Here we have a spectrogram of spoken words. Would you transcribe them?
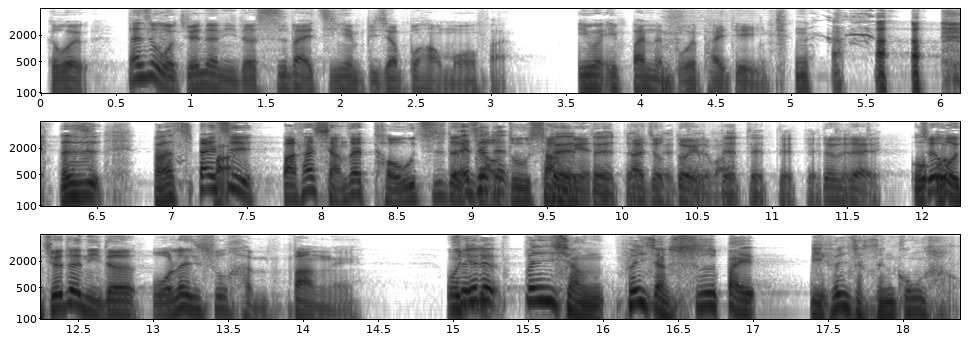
各位，但是我觉得你的失败经验比较不好模仿，因为一般人不会拍电影，但是把它，但是把它想在投资的哎对对角度上面，对对对那就对了嘛？对对对对，对不对？所以我觉得你的我认输很棒哎、我觉得分享分享失败比分享成功好，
